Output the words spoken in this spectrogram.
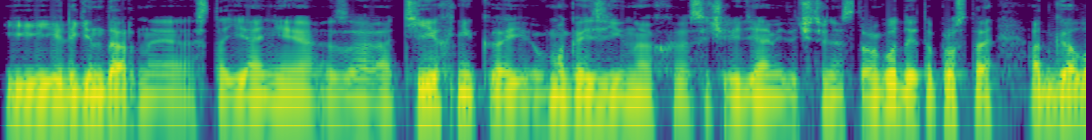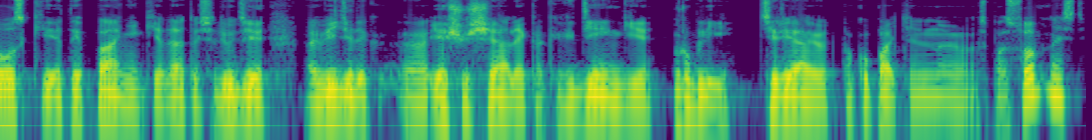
и легендарное стояние за техникой в магазинах с очередями 2014 года – это просто отголоски этой паники. Да? То есть люди видели э, и ощущали, как их деньги, рубли, теряют покупательную способность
